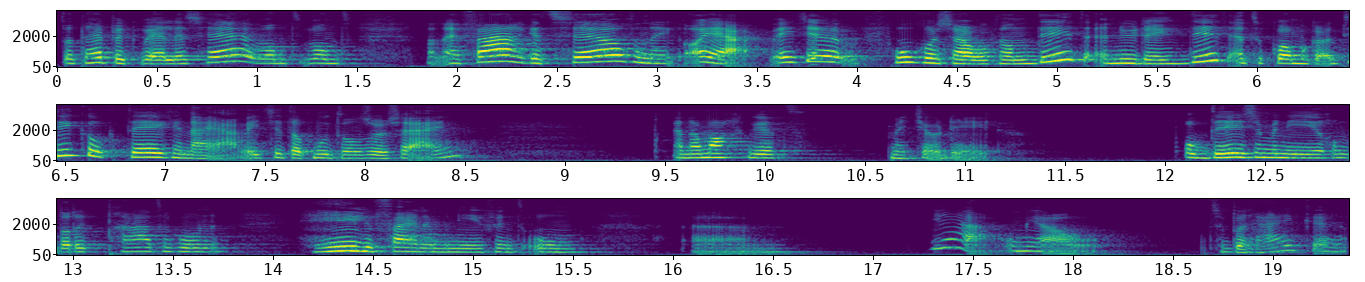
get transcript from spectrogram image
Dat heb ik wel eens, hè? Want, want dan ervaar ik het zelf en denk, oh ja, weet je, vroeger zou ik dan dit en nu denk ik dit. En toen kwam ik artikel tegen, nou ja, weet je, dat moet dan zo zijn. En dan mag ik het met jou delen. Op deze manier, omdat ik praten gewoon een hele fijne manier vind om, ehm, ja, om jou te bereiken.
